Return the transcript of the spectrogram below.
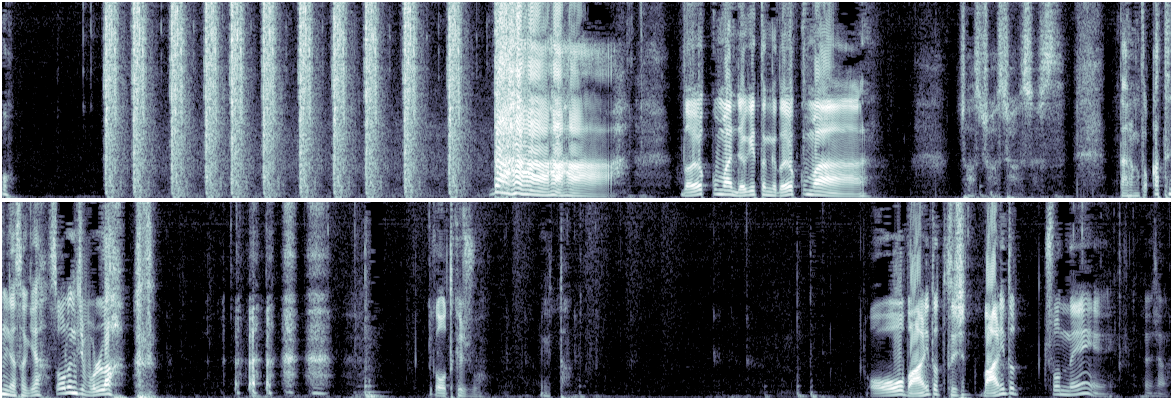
어. 나하하하. 너였구만 여기 있던 게 너였구만. 좋았어 좋았어. 좋았어. 나랑 똑같은 녀석이야? 쏘는지 몰라. 이거 어떻게 주워? 여기 있다. 오 많이 더 드셨 많이 더 주었네. 잠시만.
